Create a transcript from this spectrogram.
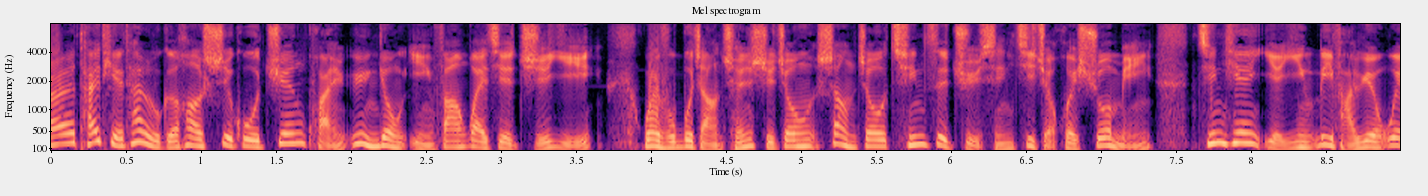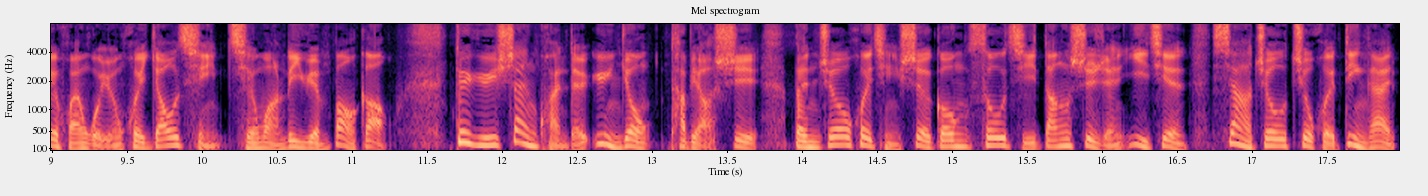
而台铁泰鲁格号事故捐款运用引发外界质疑，卫福部长陈时中上周亲自举行记者会说明，今天也应立法院卫环委员会邀请前往立院报告。对于善款的运用，他表示本周会请社工搜集当事人意见，下周就会定案。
